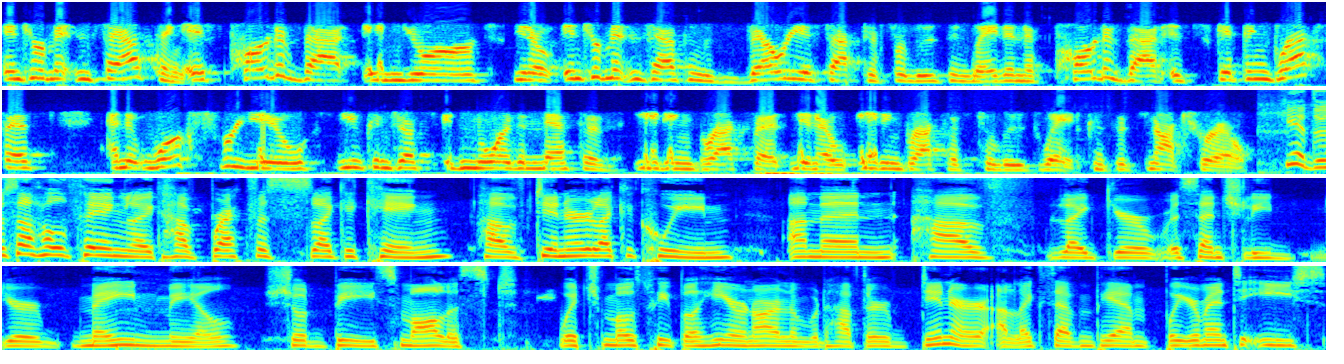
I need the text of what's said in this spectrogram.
intermittent fasting. If part of that in your, you know, intermittent fasting is very effective for losing weight. And if part of that is skipping breakfast and it works for you, you can just ignore the myth of eating breakfast, you know, eating breakfast to lose weight because it's not true. Yeah, there's that whole thing like have breakfast like a king, have dinner like a queen, and then have like your essentially your main meal should be smallest, which most people here in Ireland would have their dinner at like 7 p.m. But you're meant to eat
